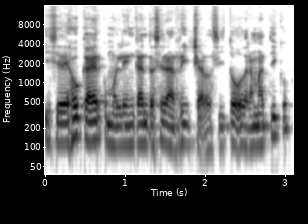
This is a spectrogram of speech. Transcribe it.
y se dejó caer como le encanta hacer a Richard, así todo dramático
